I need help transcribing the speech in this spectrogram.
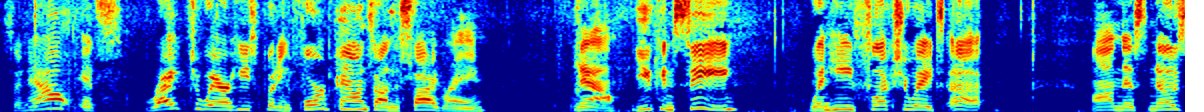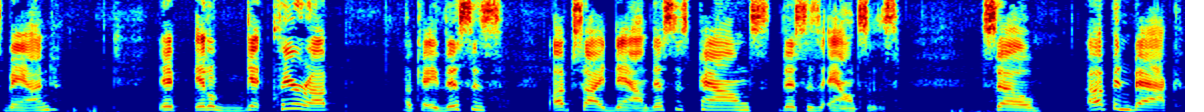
So now it's right to where he's putting four pounds on the side rein. Now you can see when he fluctuates up on this noseband, it, it'll get clear up. Okay, this is upside down. This is pounds, this is ounces. So up and back,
